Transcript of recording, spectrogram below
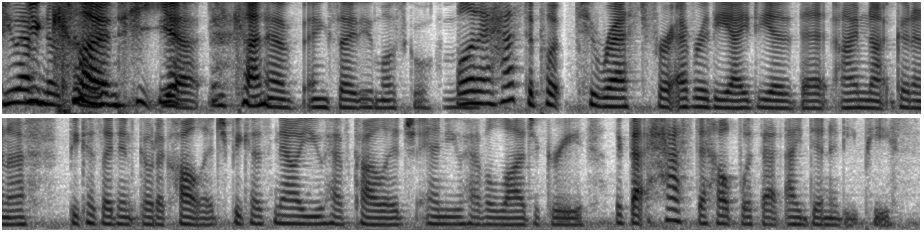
You have no can't, choice. Yeah, you can't have anxiety in law school. Mm. Well, and it has to put to rest forever the idea that I'm not good enough because I didn't go to college, because now you have college and you have a law degree. Like that has to help with that identity piece.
